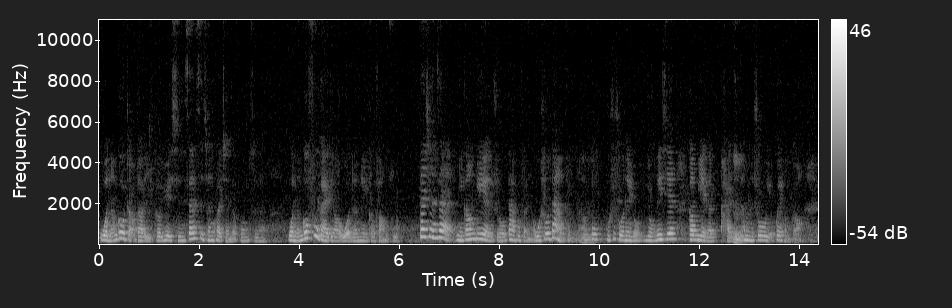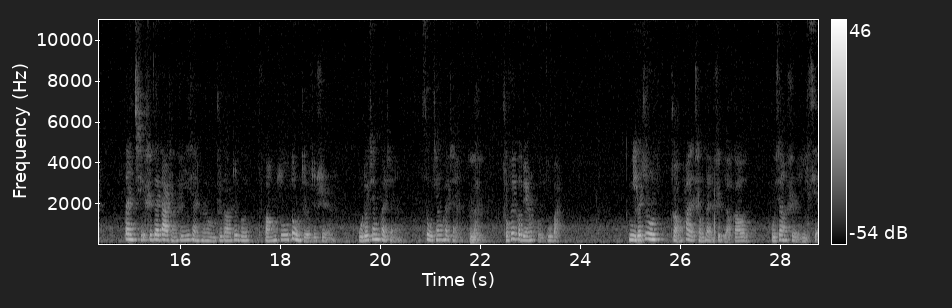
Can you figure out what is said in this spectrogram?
我能够找到一个月薪三四千块钱的工资，我能够覆盖掉我的那个房租。但现在你刚毕业的时候，大部分人，我说大部分人啊，不不是说那种有那些刚毕业的孩子，嗯他们的收入也会很高。但其实，在大城市、一线城市，我们知道这个房租动辄就是五六千块钱、四五千块钱，对吧？嗯除非和别人合租吧。你的这种转化的成本是比较高的，不像是以前，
